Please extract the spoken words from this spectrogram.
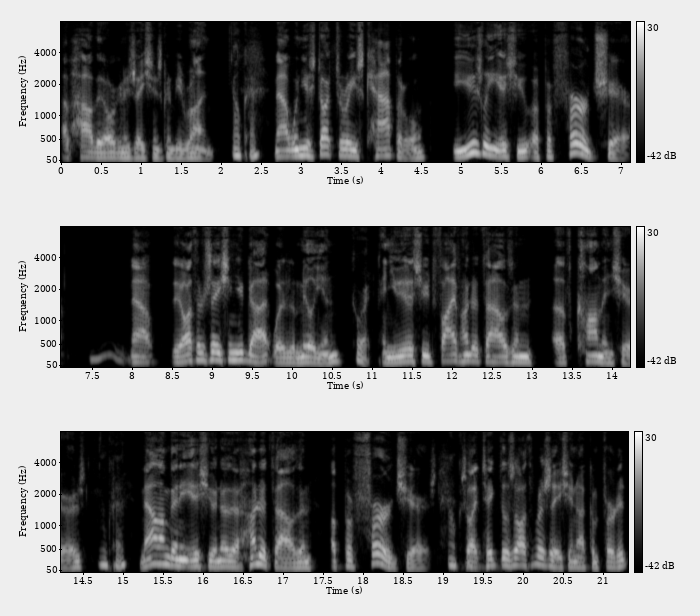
of how the organization is going to be run. Okay. Now, when you start to raise capital, you usually issue a preferred share. Mm. Now, the authorization you got was a million, Correct. and you issued five hundred thousand of common shares. Okay. Now I'm going to issue another 100,000 of preferred shares. Okay. So I take those authorization, I convert it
